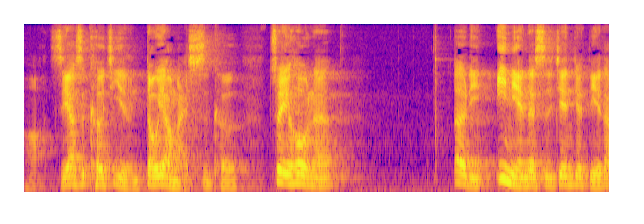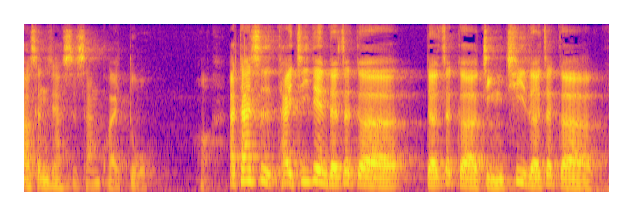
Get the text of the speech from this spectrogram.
啊，只要是科技人都要买思科，最后呢，二零一年的时间就跌到剩下十三块多，哦啊，但是台积电的这个的这个景气的这个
